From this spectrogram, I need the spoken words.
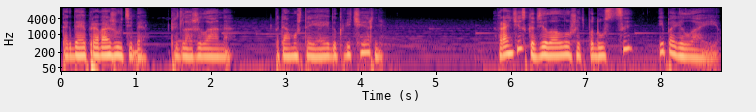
«Тогда я провожу тебя», — предложила она, «потому что я иду к вечерне». Франческа взяла лошадь под узцы и повела ее.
